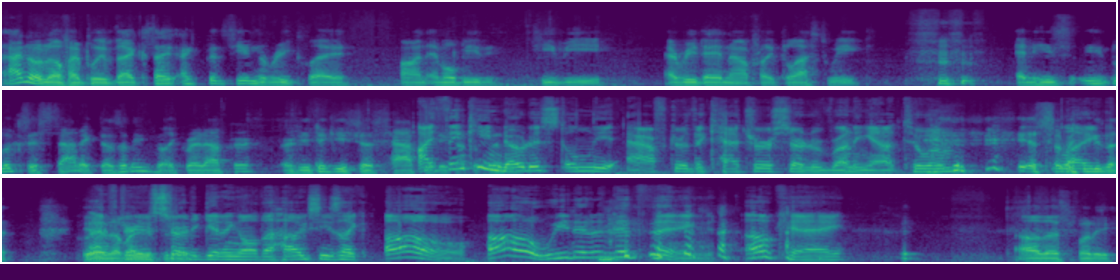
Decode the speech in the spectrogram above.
I don't know if I believe that because I've been seeing the replay on MLB TV every day now for like the last week, and he's he looks ecstatic, doesn't he? Like right after, or do you think he's just happy? I think he noticed only after the catcher started running out to him. yeah, so like, that- yeah, after he started getting all the hugs, he's like, "Oh, oh, we did a good thing." okay, Oh, that's funny.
